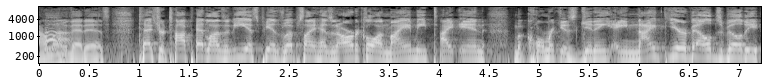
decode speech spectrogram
I don't know who that is. Texture top headlines on ESPN's website has an article on Miami tight end McCormick is getting a ninth year of eligibility.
